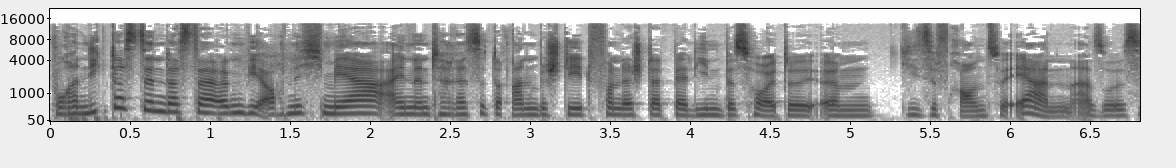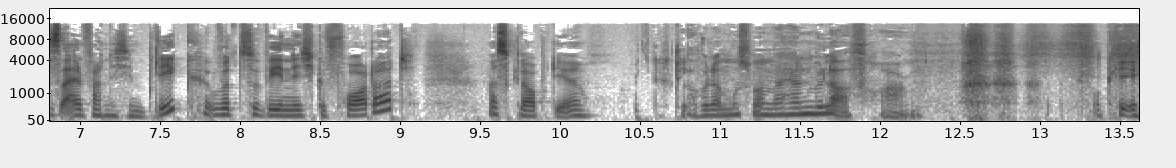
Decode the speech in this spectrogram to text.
Woran liegt das denn, dass da irgendwie auch nicht mehr ein Interesse daran besteht, von der Stadt Berlin bis heute ähm, diese Frauen zu ehren? Also ist es einfach nicht im Blick, wird zu wenig gefordert? Was glaubt ihr? Ich glaube, da muss man mal Herrn Müller fragen. Okay.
